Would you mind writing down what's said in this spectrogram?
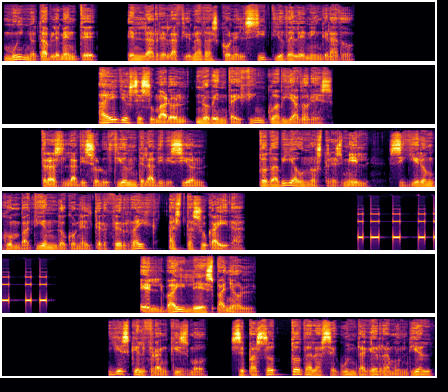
muy notablemente en las relacionadas con el sitio de Leningrado. A ellos se sumaron 95 aviadores. Tras la disolución de la división, todavía unos 3.000 siguieron combatiendo con el Tercer Reich hasta su caída. El baile español. Y es que el franquismo se pasó toda la Segunda Guerra Mundial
